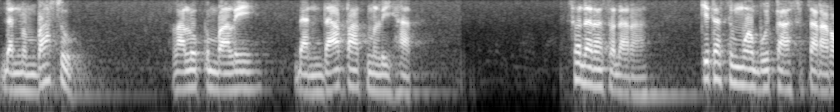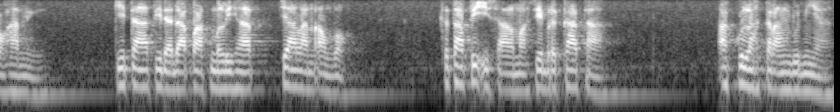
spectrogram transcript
dan membasuh, lalu kembali dan dapat melihat. Saudara-saudara, kita semua buta secara rohani kita tidak dapat melihat jalan Allah. Tetapi Isa Al-Masih berkata, Akulah terang dunia.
